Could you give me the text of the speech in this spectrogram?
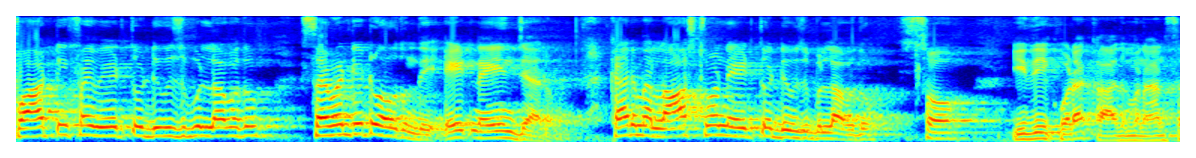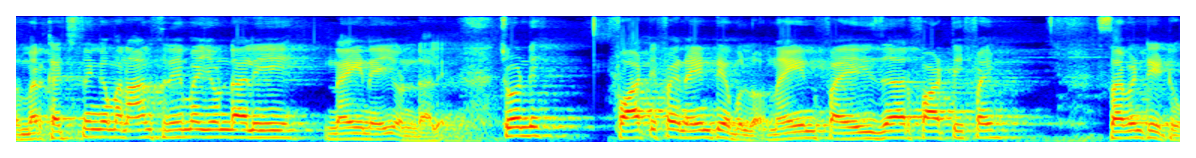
ఫార్టీ ఫైవ్ ఎయిట్తో డివిజిబుల్ అవ్వదు. సెవెంటీ టూ అవుతుంది. ఎయిట్ నైన్ జారు కానీ మరి లాస్ట్ వన్ ఎయిట్తో డివిజిబుల్ అవ్వదు. సో ఇది కూడా కాదు మన ఆన్సర్ మరి ఖచ్చితంగా మన ఆన్సర్ ఏమై ఉండాలి? నైన్ అయ్యి ఉండాలి. చూడండి. ఫార్టీ ఫైవ్ నైన్ టేబుల్లో. నైన్ ఫైవ్ జార్ forty five seventy two.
